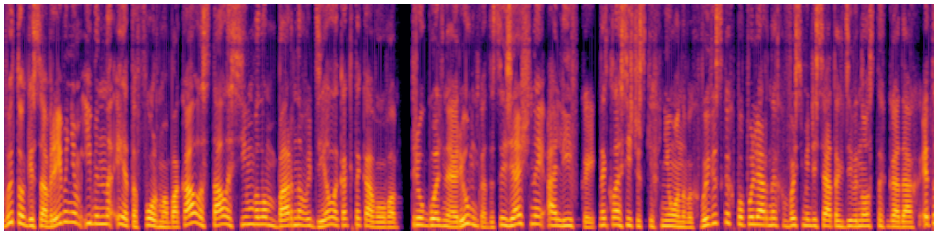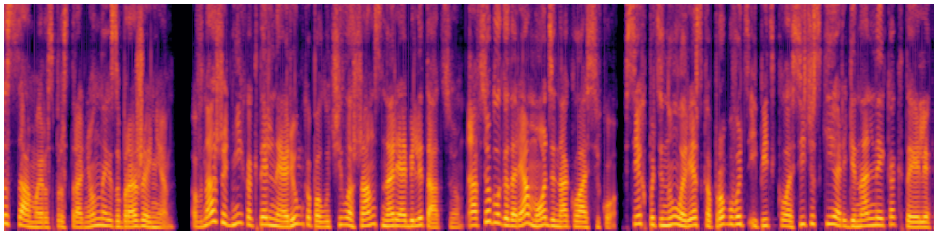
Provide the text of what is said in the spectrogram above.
В итоге со временем именно эта форма бокала стала символом барного дела как такового. Треугольная рюмка да с изящной оливкой на классических неоновых вывесках, популярных в 80-х-90-х годах, это самое распространенное изображение. В наши дни коктейльная рюмка получила шанс на реабилитацию, а все благодаря моде на классику. Всех потянуло резко пробовать и пить классические оригинальные коктейли,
